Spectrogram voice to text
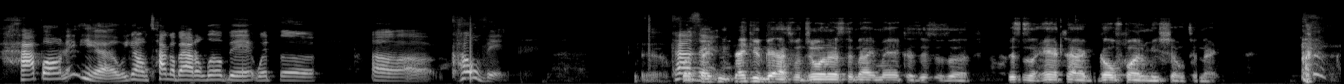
hop on in here. We're going to talk about a little bit with the uh, COVID. Yeah. Cousin. thank you, thank you guys for joining us tonight, man. Because this is a this is an anti GoFundMe show tonight.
